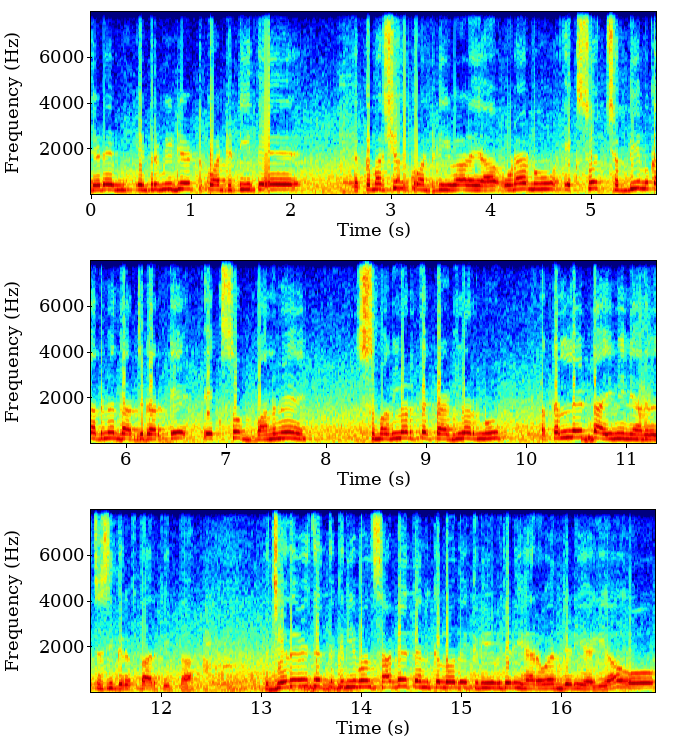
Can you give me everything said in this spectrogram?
ਜਿਹੜੇ ਇੰਟਰਮੀਡੀਏਟ ਕੁਆਂਟੀਟੀ ਤੇ ਕਮਰਸ਼ੀਅਲ ਕੁਆਂਟੀਟੀ ਵਾਲੇ ਆ, ਉਹਨਾਂ ਨੂੰ 126 ਮੁਕੱਦਮੇ ਦਰਜ ਕਰਕੇ 192 ਸਮਗਲਰ ਤੇ ਪੈਡਲਰ ਨੂੰ ਇਕੱਲੇ 2.5 ਮਹੀਨਿਆਂ ਦੇ ਵਿੱਚ ਅਸੀਂ ਗ੍ਰਿਫਤਾਰ ਕੀਤਾ। ਜਿਹਦੇ ਵਿੱਚ ਤਕਰੀਬਨ 3.5 ਕਿਲੋ ਦੇ ਕਰੀਬ ਜਿਹੜੀ ਹੈਰੋਇਨ ਜਿਹੜੀ ਹੈਗੀ ਆ, ਉਹ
